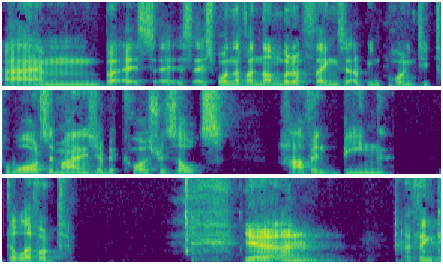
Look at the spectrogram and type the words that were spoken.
Um, but it's, it's, it's one of a number of things that are being pointed towards the manager because results haven't been delivered. Yeah, and I think,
